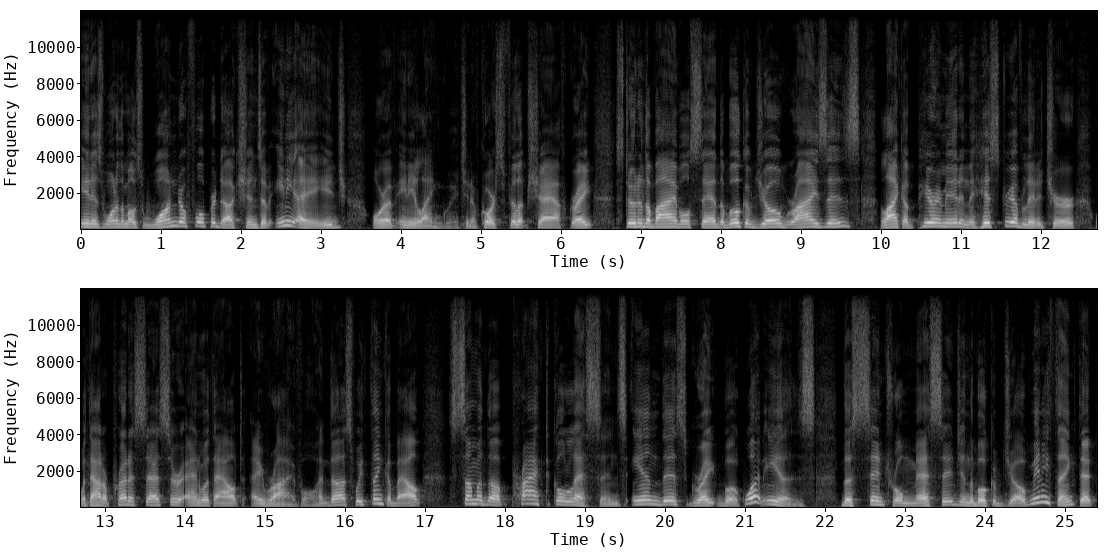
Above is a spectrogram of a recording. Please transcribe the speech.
it is one of the most wonderful productions of any age or of any language. And of course, Philip Schaff, great student of the Bible, said the book of Job rises like a pyramid in the history of literature without a predecessor and without a rival. And thus we think about some of the practical lessons in this great book. What is the central message in the book of Job? Many think that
